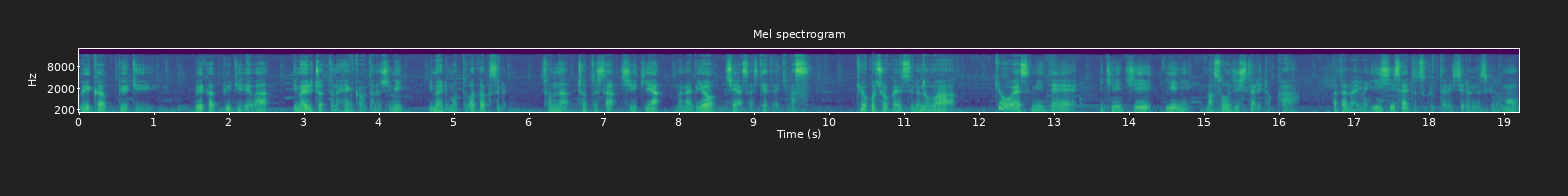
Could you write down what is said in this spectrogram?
Wake Up Beauty Wake Up Beauty では今よりちょっとの変化を楽しみ今よりもっとワクワクするそんなちょっとした刺激や学びをシェアさせていただきます。今日ご紹介するのは今日お休みで一日家にまあ掃除したりとかあとあの今 EC サイト作ったりしてるんですけども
